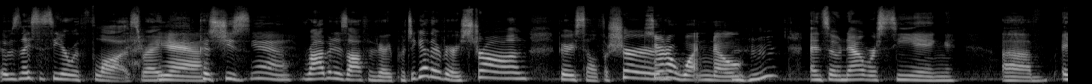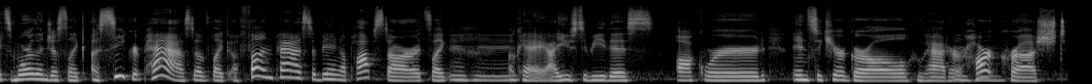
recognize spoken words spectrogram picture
It was nice to see her with flaws, right? Yeah. Because she's Yeah. Robin is often very put together, very strong, very self assured. Sort of one note. Mm-hmm. And so now we're seeing um, it's more than just like a secret past of like a fun past of being a pop star. It's like, okay, I used to be this awkward, insecure girl who had her heart crushed,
